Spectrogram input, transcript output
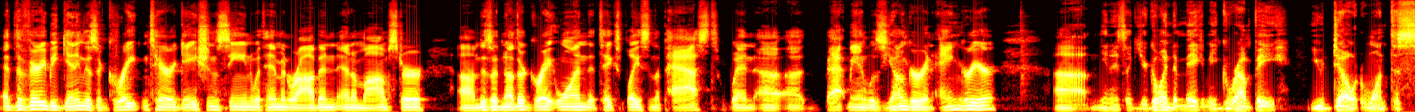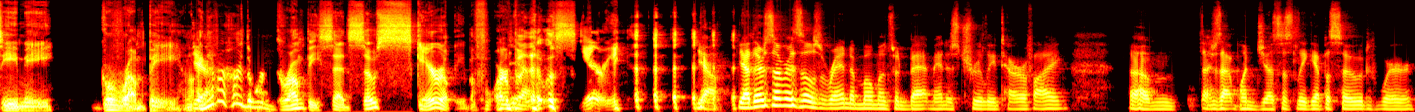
at the very beginning, there's a great interrogation scene with him and Robin and a mobster. Um, there's another great one that takes place in the past when uh, uh, Batman was younger and angrier. Um, you know, it's like you're going to make me grumpy. You don't want to see me grumpy. Yeah. I never heard the word grumpy said so scarily before, but yeah. it was scary. yeah, yeah. There's always those random moments when Batman is truly terrifying. Um, there's that one Justice League episode where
